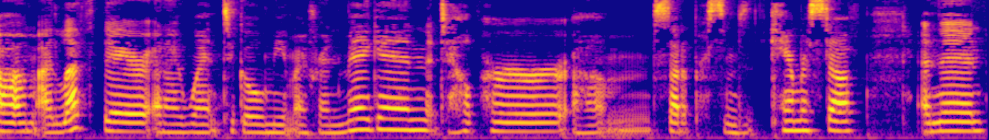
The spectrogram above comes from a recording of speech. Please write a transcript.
Um, I left there and I went to go meet my friend Megan to help her um, set up some camera stuff. And then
